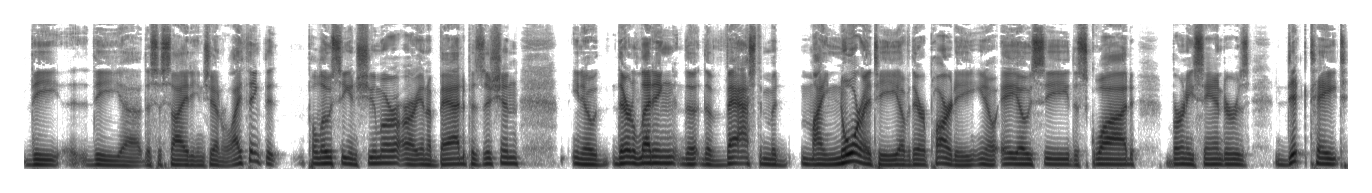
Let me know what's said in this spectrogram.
the the uh, the society in general. I think that Pelosi and Schumer are in a bad position. You know, they're letting the the vast minority of their party, you know, AOC, the squad, Bernie Sanders, dictate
